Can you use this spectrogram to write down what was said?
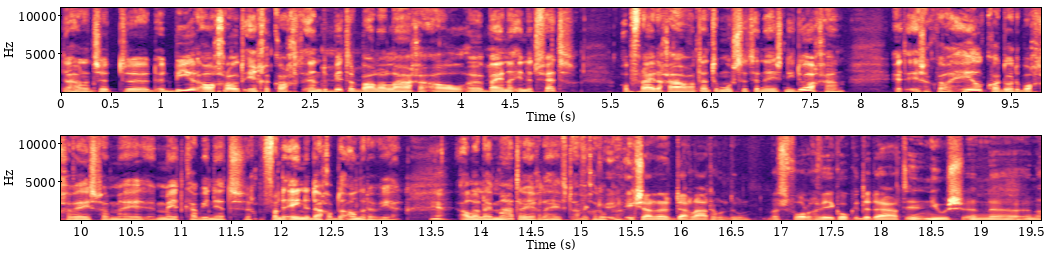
Daar hadden ze het, eh, het bier al groot ingekocht en de bitterballen lagen al eh, bijna in het vet op vrijdagavond. En toen moest het ineens niet doorgaan. Het is ook wel heel kort door de bocht geweest van mij, met het kabinet. Van de ene dag op de andere weer. Ja. Allerlei maatregelen heeft afgeroepen. Ik, ik zou dat een dag later willen doen. was vorige week ook inderdaad in het nieuws een, eh, een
